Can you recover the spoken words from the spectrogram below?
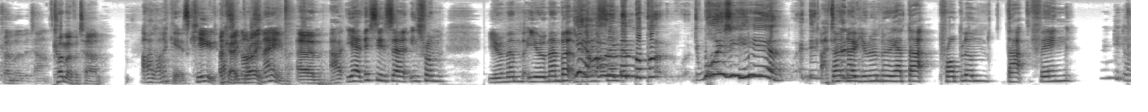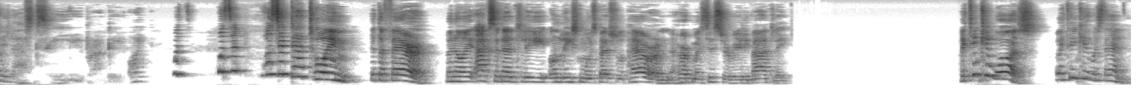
come over town? Come over town. I like it. It's cute. That's Okay, a nice great. name. Um, uh, yeah, this is. Uh, he's from. You remember? You remember? Yeah, Melissa? I remember, but why is he here? I don't know. You remember we had that problem, that thing? When did I last see you, Brandi? I was, was it was it that time at the fair when I accidentally unleashed my special power and hurt my sister really badly? I think it was. I think it was then.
